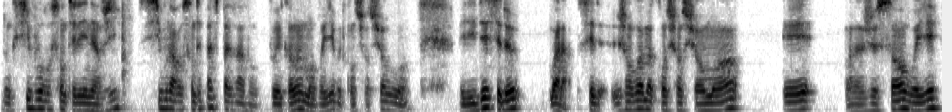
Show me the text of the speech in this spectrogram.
Donc, si vous ressentez l'énergie, si vous la ressentez pas, c'est pas grave. Vous pouvez quand même envoyer votre conscience sur vous. Hein. Mais l'idée, c'est de, voilà, c'est, j'envoie ma conscience sur moi et voilà, je sens, vous voyez,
